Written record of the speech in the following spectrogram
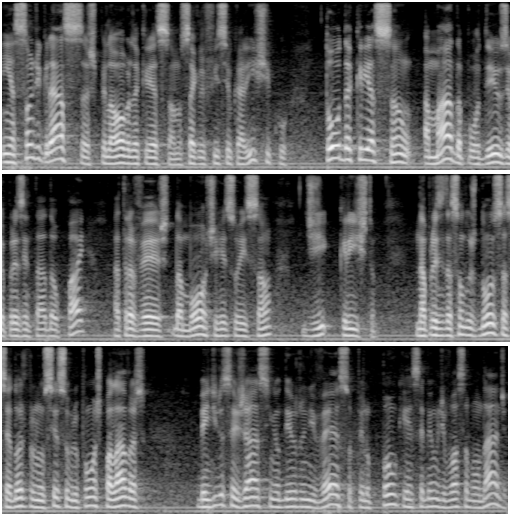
em ação de graças pela obra da criação. No sacrifício eucarístico, toda a criação amada por Deus e apresentada ao Pai através da morte e ressurreição de Cristo. Na apresentação dos dons, o sacerdote pronuncia sobre o pão as palavras: Bendito seja, Senhor Deus do universo, pelo pão que recebemos de vossa bondade,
